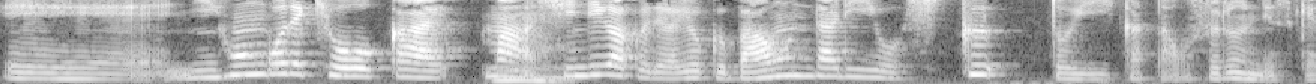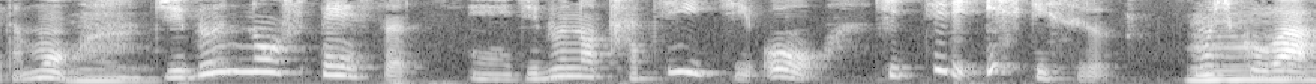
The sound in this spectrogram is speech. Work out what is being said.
えー、日本語で境界。まあ、うん心理学ではよく boundary を引くという言い方をするんですけども、うん自分のスペース、えー自分の立ち位置をきっちり意識する。もしくは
